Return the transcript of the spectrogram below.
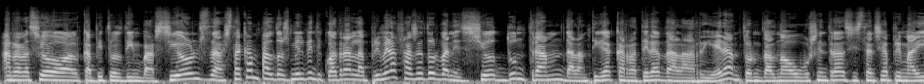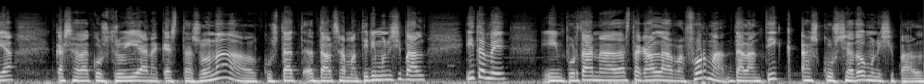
En relació al capítol d'inversions, destaquen pel 2024 la primera fase d'urbanització d'un tram de l'antiga carretera de la Riera, entorn del nou centre d'assistència primària que s'ha de construir en aquesta zona, al costat del cementiri municipal, i també, important a destacar, la reforma de l'antic escorxador municipal.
